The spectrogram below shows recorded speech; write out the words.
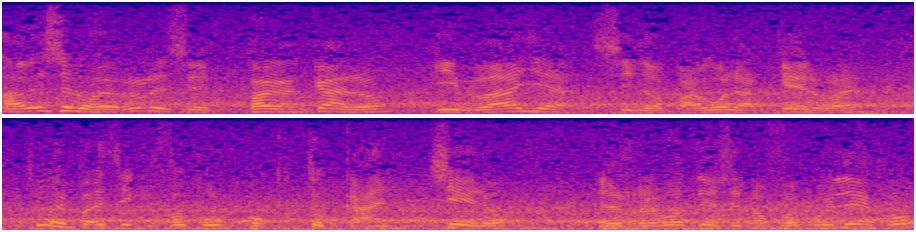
A veces los errores se pagan caro y vaya si lo pagó el arquero. ¿eh? Yo me parece que fue por un poquito canchero. El rebote ese no fue muy lejos,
